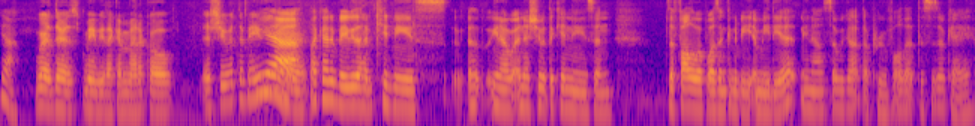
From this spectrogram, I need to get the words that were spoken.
yeah. Where there's maybe like a medical issue with the baby? Yeah. Or? Like I had a baby that had kidneys, uh, you know, an issue with the kidneys and the follow up wasn't going to be immediate, you know, so we got approval that this is okay.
